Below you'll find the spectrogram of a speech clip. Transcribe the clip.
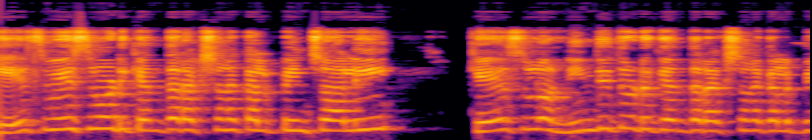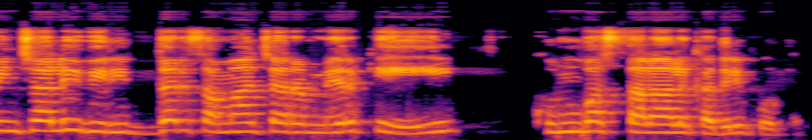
కేసు వేసినోడికి ఎంత రక్షణ కల్పించాలి? కేసులో నిందితుడికి ఎంత రక్షణ కల్పించాలి? వీరిద్దరి సమాచారం మేరకి కుంభస్థలాలు కదిలిపోతాయి.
